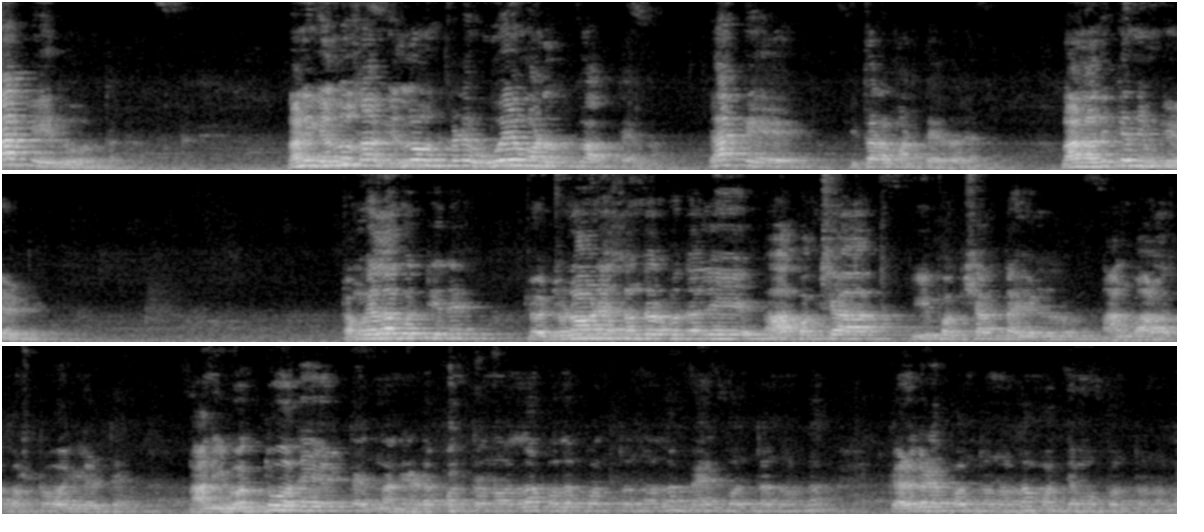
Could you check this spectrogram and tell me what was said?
ಯಾಕೆ ಇದು ಅಂತ? ನನಗೆಲ್ಲೂ ಸಹ ಎಲ್ಲೋ ಒಂದು ಕಡೆ ಊಹೆ ಮಾಡೋದಕ್ಕೂ ಆಗ್ತಾ ಇಲ್ಲ. ಯಾಕೆ ಈ ಥರ ಮಾಡ್ತಾ ಇದ್ದಾರೆ ನಾನು ಅದಕ್ಕೆ ನಿಮ್ಗೆ ಹೇಳ್ತೀನಿ ತಮಗೆಲ್ಲ ಗೊತ್ತಿದೆ ಚುನಾವಣೆ ಸಂದರ್ಭದಲ್ಲಿ ಆ ಪಕ್ಷ, ಈ ಪಕ್ಷ ಅಂತ ಹೇಳಿದರು. ನಾನು ಭಾಳ ಸ್ಪಷ್ಟವಾಗಿ ಹೇಳ್ತೆ ನಾನು ಇವತ್ತೂ ಅದೇ ಹೇಳ್ತಾ ಇದ್ದೆ. ನಾನು ಎಡಪಂಥನೂ ಅಲ್ಲ, ಬಲಪಂಥನೂ ಅಲ್ಲ, ಮೇಲ್ಪಂಥನೂ ಅಲ್ಲ, ಕೆಳಗಡೆ ಪಂಥನೂ ಅಲ್ಲ, ಮಧ್ಯಮ ಪಂಥನೂ ಅಲ್ಲ,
